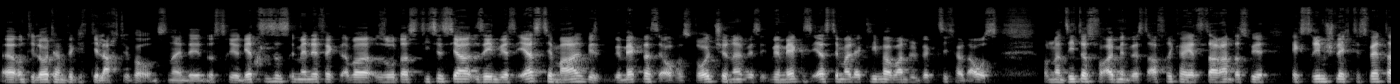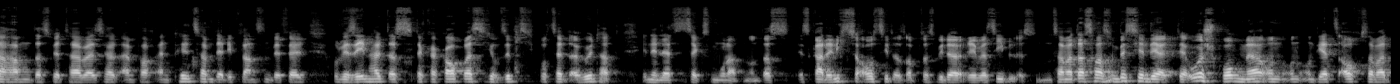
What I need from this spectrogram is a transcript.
Äh, und die Leute haben wirklich gelacht über uns ne, in der Industrie. Und jetzt ist es im Endeffekt aber so, dass dieses Jahr sehen wir das erste Mal, wir, wir merken das ja auch als Deutsche, ne? wir, wir merken das erste Mal, der Klimawandel wirkt sich halt aus. Und man sieht das vor allem in Westafrika jetzt daran, dass wir extrem schlechtes Wetter haben, dass wir teilweise halt einfach einen Pilz haben, der die Pflanzen befällt. Und wir sehen halt, dass der Kakaopreis sich um 70 Prozent erhöht hat in den letzten sechs Monaten. Und das ist gerade nicht so aussieht, als ob das wieder reversibel ist. Und sagen wir, das war so ein bisschen der, der Ursprung, ne? Und, und, und jetzt auch, sagen wir,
